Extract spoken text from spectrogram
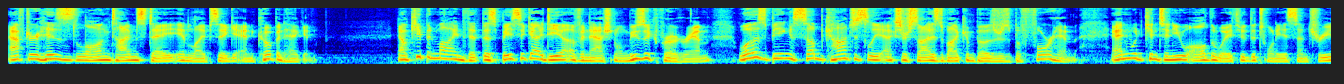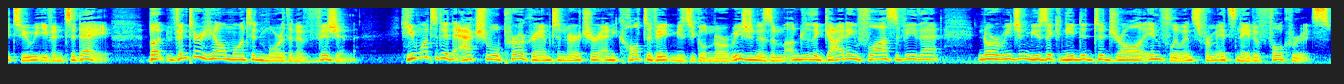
after his long-time stay in Leipzig and Copenhagen. Now, keep in mind that this basic idea of a national music program was being subconsciously exercised by composers before him, and would continue all the way through the 20th century to even today. But Vinterhjelm wanted more than a vision. He wanted an actual program to nurture and cultivate musical Norwegianism under the guiding philosophy that Norwegian music needed to draw influence from its native folk roots.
